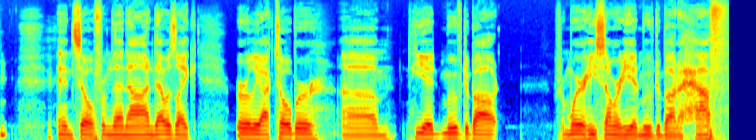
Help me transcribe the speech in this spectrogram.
and so from then on, that was like early October. Um, he had moved about from where he summered. He had moved about a half,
